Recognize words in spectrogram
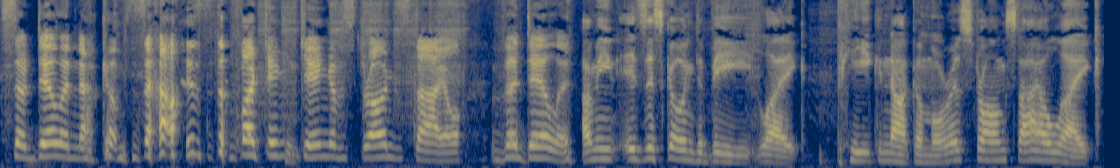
So Dylan now comes out as the fucking king of strong style, the Dylan. I mean, is this going to be like peak Nakamura strong style, like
